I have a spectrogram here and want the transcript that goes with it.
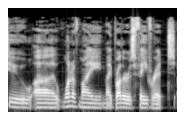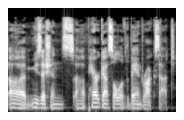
to uh, one of my my brother's favorite uh, musicians, uh, Per Gessle of the band Roxette.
